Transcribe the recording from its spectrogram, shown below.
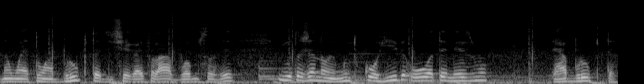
não é tão abrupta de chegar e falar, ah, vamos fazer, e outras já não, é muito corrida ou até mesmo é abrupta.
